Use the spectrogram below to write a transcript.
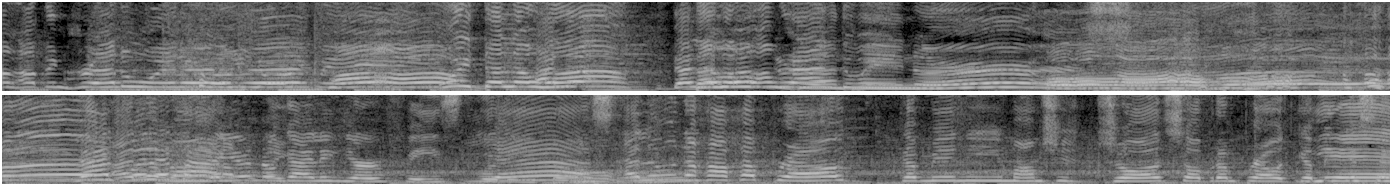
ang ating grand winner! Uy, dalawa! Ano? Dalawang, dalawang grand, grand winner! winner. No, galing your face po dito. Yes! Alam mo, nakaka-proud kami ni Ma'am si Joel. Sobrang proud kami Yes. kasi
